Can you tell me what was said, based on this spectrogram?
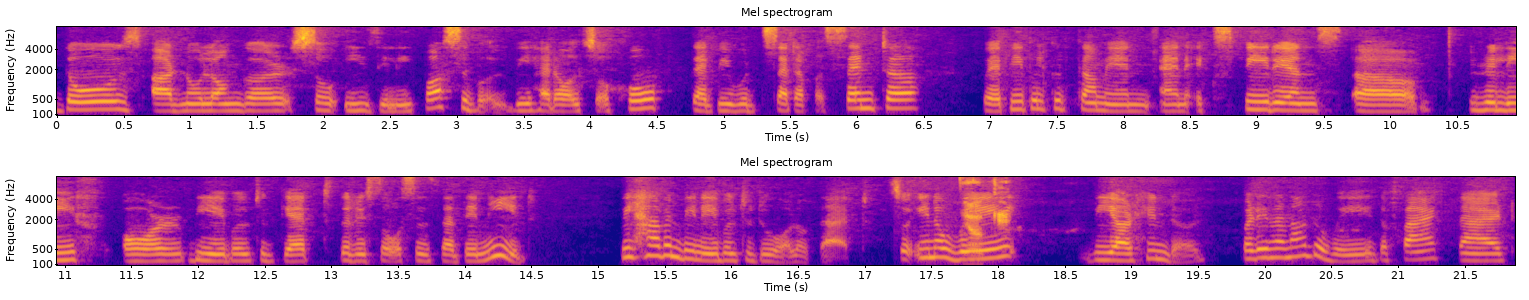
those are no longer so easily possible. We had also hoped that we would set up a center where people could come in and experience uh, relief or be able to get the resources that they need. We haven't been able to do all of that. So, in a way, okay. We are hindered. But in another way, the fact that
